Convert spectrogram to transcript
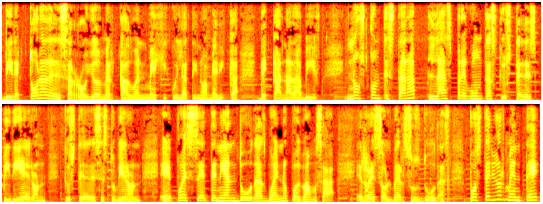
directora de Desarrollo de Mercado en México y Latinoamérica de Canada Beef, nos contestará las preguntas que ustedes pidieron, que ustedes estuvieron, eh, pues eh, tenían dudas, bueno, pues vamos a resolver sus dudas. Posteriormente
